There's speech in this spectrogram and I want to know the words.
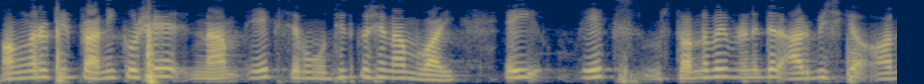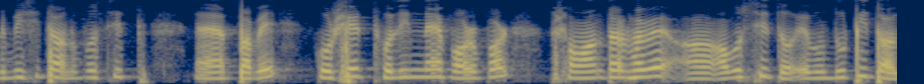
অঙ্গাণুটির প্রাণী কোষের নাম এক্স এবং উদ্ভিদ কোষে নাম ওয়াই এই এক্স স্তন্যপায়ী প্রাণীদের আরবিসিকে অনবিসিতে অনুপস্থিত তবে কোষের থলির ন্যায় পরপর সমান্তরালভাবে আহ, অবস্থিত এবং দুটি তল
